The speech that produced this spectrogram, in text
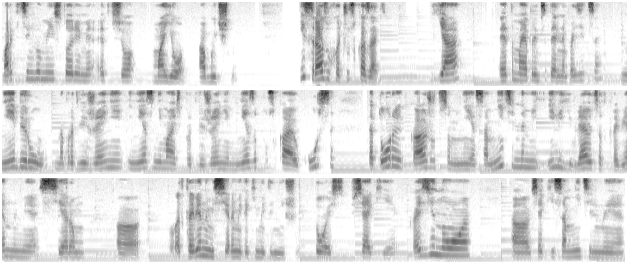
маркетинговыми историями. Это все мое обычно. И сразу хочу сказать, я, это моя принципиальная позиция, не беру на продвижение и не занимаюсь продвижением, не запускаю курсы, которые кажутся мне сомнительными или являются откровенными серым, э, откровенными серыми какими-то нишами. То есть всякие казино, э, всякие сомнительные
